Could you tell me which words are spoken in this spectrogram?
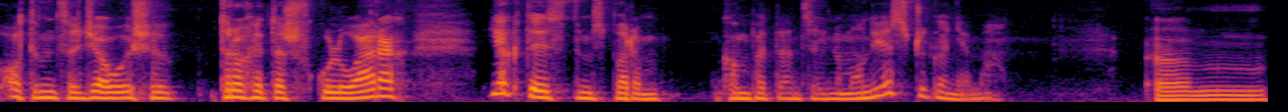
o tym, co działo się trochę też w kuluarach. Jak to jest z tym sporem kompetencyjnym? On jest, czy go nie ma? Em,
